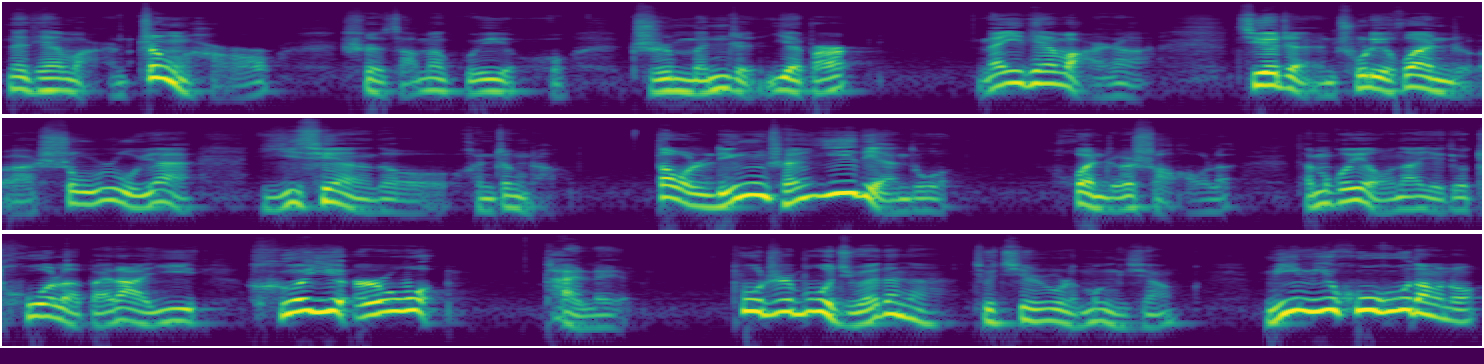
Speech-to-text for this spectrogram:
那天晚上正好是咱们鬼友值门诊夜班那一天晚上啊，接诊、处理患者、收入院，一切都很正常。到凌晨一点多，患者少了，咱们鬼友呢也就脱了白大衣，合衣而卧。太累了，不知不觉的呢就进入了梦乡。迷迷糊糊当中，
